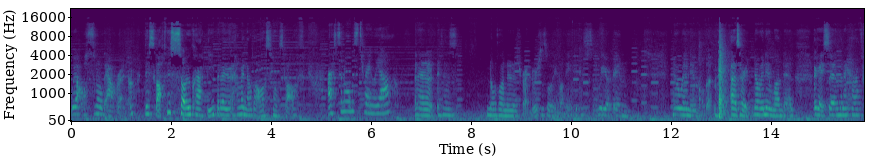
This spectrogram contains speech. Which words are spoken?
we're Arsenal out right now. This scarf is so crappy, but I don't have another Arsenal scarf. Arsenal Australia. And then it says North London is red, which is really funny because we are in nowhere near Melbourne. Uh, sorry, nowhere near London. Okay, so and then I have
